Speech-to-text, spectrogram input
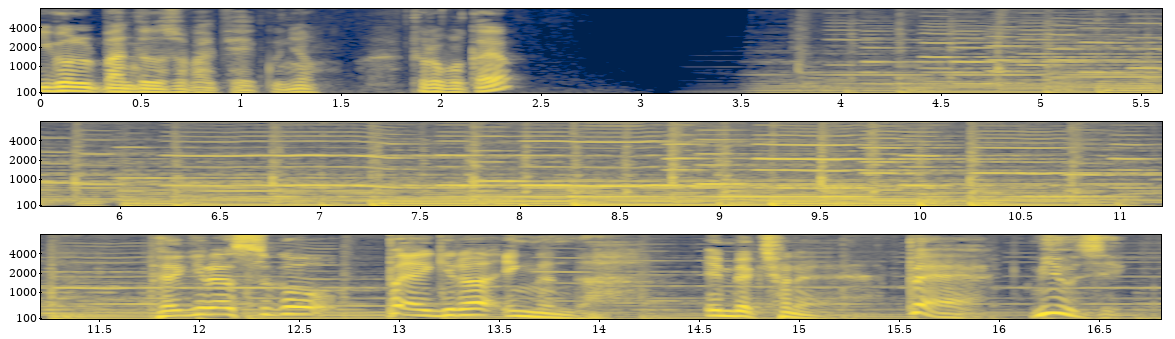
이걸 만들어서 발표했군요. 들어볼까요? 백이라 쓰고 백이라 읽는다. 임백천의 백뮤직.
